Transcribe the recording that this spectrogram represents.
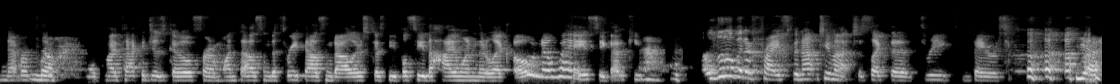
never put no. my packages go from one thousand to three thousand dollars because people see the high one and they're like, oh no way. So you got to keep a little bit of price, but not too much. It's like the three bears. yes.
